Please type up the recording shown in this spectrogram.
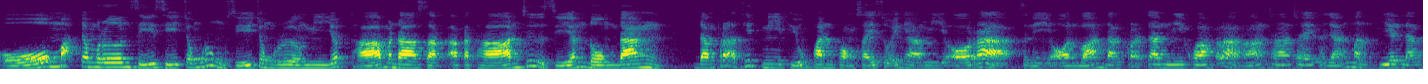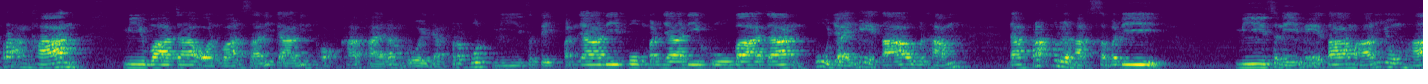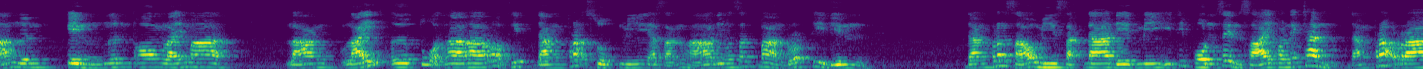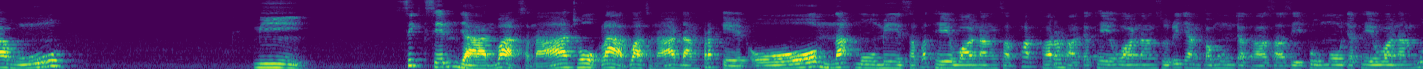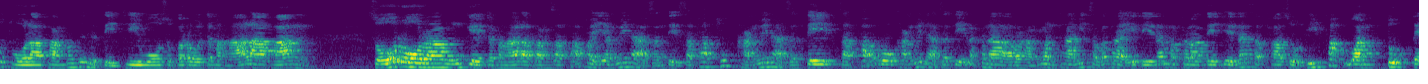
โอมะจำเริญสีสีจงรุ่งสีจงเรืองมียศถาบรรดาศักดิ์อากฐาน ชื่อเสียงโด่งดัง ดังพระอาทิตย์มีผิวพรรณผ่องใสสวยงามมีออร่าเสน่ห์อ่อนหวาน ดังพระจันทร์มีความกล้าหาญชาญชัยขยันมันเพียรดังพระอังคาร มีวาจาอ่อนหวานสาริกาลิ้นทองค้าขายร่ำรวย ดังพระพุทธมีสติปัญญาดีภูมิปัญญาดีครูบาอาจารย์ ผู้ใหญ่เมตตาอุปถัมภ์ดังพระพฤหัสบดี มีเสน่ห์เมตตามหานิยมหาเงินเก่งเงินทองไหลมาลางไหลเอิบตัวทารารอบทิศดังพระสุขมีอสังหาริมทรัพย์บ้านรถที่ดิน ดังพระเสามีศักดาเดชมีอิทธิพลเส้นสายคอนเนคชั่นดังพระราหู มี ซิกเซนญาณวาสนาโชคลาภวาสนาดังพระเกตโอมนะโมเมสัพเทวานังสัพพะคารหาจะเทวานังสุริยังปมุญจะทาสาสีภูมโมจะเทวานังพุทโธลาพังพระพิสติชีโวสุกโรจะมหาลาพัง โสโรราหุงเกตจะมหาลาพังสัพพพยังวินาศสันติสัพพะทุกขังวินาศสันติสัพพะโรคังวินาศสันติลัคนาอรหังวันทามิสัพพทาเอตินะมังคลาเตเชนะสัพพาสุทิพะวันตุเต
